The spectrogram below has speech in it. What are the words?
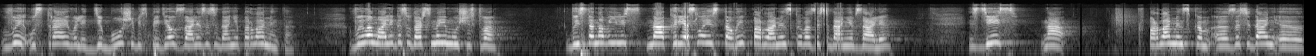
Вы устраивали дебош и беспредел в зале заседания парламента. Вы ломали государственное имущество. Вы становились на кресла и столы парламентского заседания в зале. Здесь, на, в парламентском э, заседании, э,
